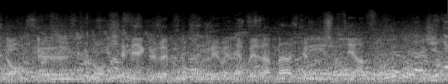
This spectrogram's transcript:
Et donc, euh, tout le monde sait bien que j'aime beaucoup Hervé Jamard, que je soutiens à fond.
